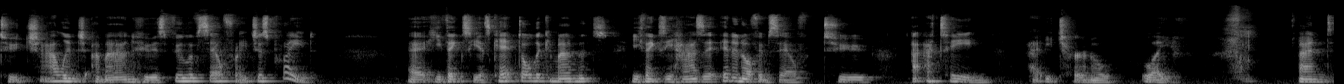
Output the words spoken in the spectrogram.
to challenge a man who is full of self righteous pride. Uh, he thinks he has kept all the commandments, he thinks he has it in and of himself to attain uh, eternal life. And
